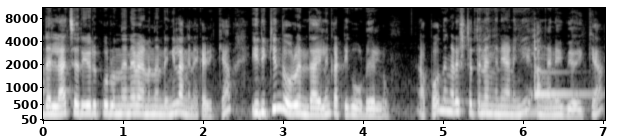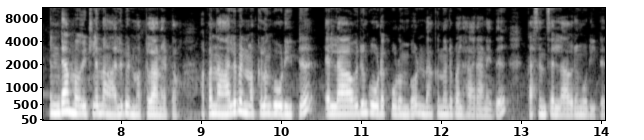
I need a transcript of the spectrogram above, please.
അതല്ല ചെറിയൊരു കുറുന്നനെ വേണമെന്നുണ്ടെങ്കിൽ അങ്ങനെ കഴിക്കാം. ഇരിക്കും തോറും എന്തായാലും കട്ടി കൂടുകയുള്ളൂ. അപ്പോൾ നിങ്ങളുടെ ഇഷ്ടത്തിന് എങ്ങനെയാണെങ്കിൽ അങ്ങനെ ഉപയോഗിക്കാം. എന്റെ അമ്മ വീട്ടിൽ നാല് പെൺമക്കളാണ് കേട്ടോ. അപ്പോൾ നാല് പെൺമക്കളും കൂടിയിട്ട് എല്ലാവരും കൂടെ കൂടുമ്പോൾ ഉണ്ടാക്കുന്ന ഒരു പലഹാരമാണിത് കസിൻസ് എല്ലാവരും കൂടിയിട്ട്.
